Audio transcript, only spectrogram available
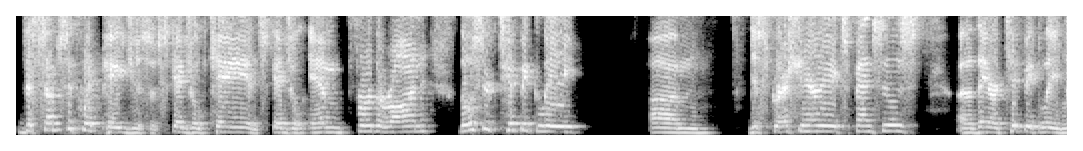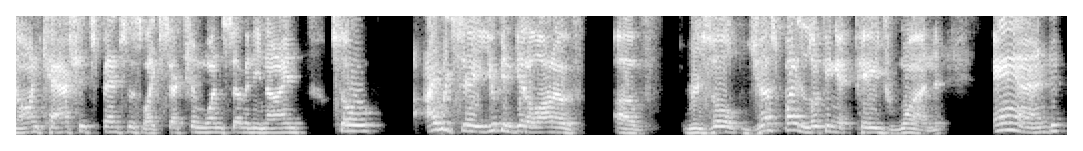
The subsequent pages of Schedule K and Schedule M further on, those are typically um, discretionary expenses. Uh, they are typically non cash expenses like Section 179. So I would say you can get a lot of, of result just by looking at page one and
